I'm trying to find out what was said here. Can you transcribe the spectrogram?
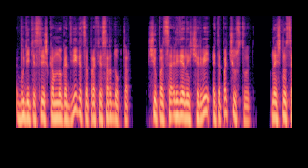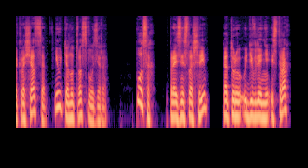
Будете слишком много двигаться, профессор-доктор. Щупальца ледяных червей это почувствуют, начнут сокращаться и утянут вас в озеро. «Посох», – произнесла Шри, которую удивление и страх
